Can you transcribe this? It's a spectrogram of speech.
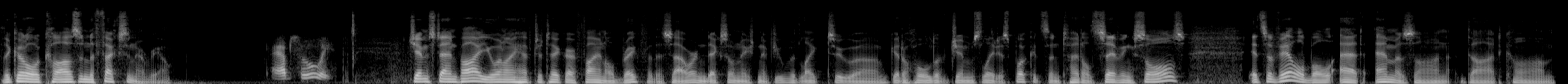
The good old cause and effect scenario. Absolutely. Jim, stand by. You and I have to take our final break for this hour. And Zone Nation, if you would like to uh, get a hold of Jim's latest book, it's entitled Saving Souls. It's available at Amazon.com.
